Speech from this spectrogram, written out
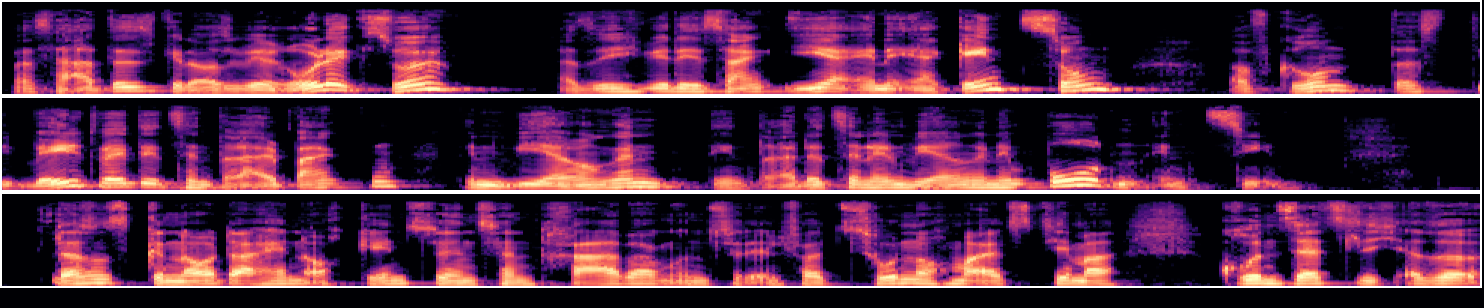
was hartes, genauso wie Rolex, so. Also ich würde sagen, eher eine Ergänzung aufgrund, dass die weltweite Zentralbanken den Währungen, den traditionellen Währungen den Boden entziehen lass uns genau dahin auch gehen zu den Zentralbanken und zu der Inflation nochmal als Thema. Grundsätzlich, also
